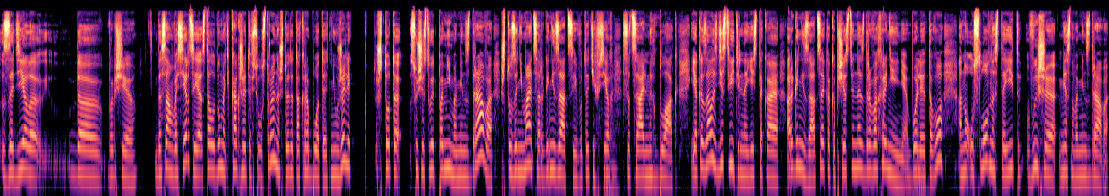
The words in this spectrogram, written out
задела до вообще до самого сердца. Я стала думать, как же это все устроено, что это так работает. Неужели что-то существует помимо Минздрава, что занимается организацией вот этих всех mm-hmm. социальных благ. И оказалось, действительно есть такая организация, как общественное здравоохранение. Более mm-hmm. того, оно условно стоит выше местного Минздрава.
